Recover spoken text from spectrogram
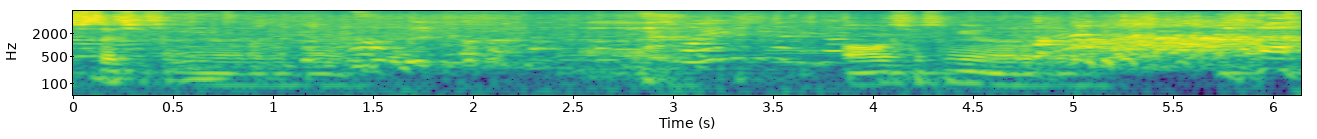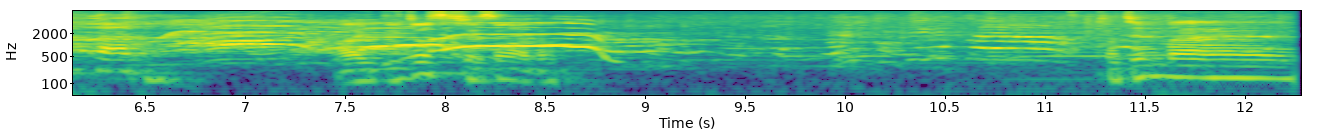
진짜 죄송해요 여러분들. 어 죄송해요 여러분. 아니 늦어서 죄송하다. 거짓말.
